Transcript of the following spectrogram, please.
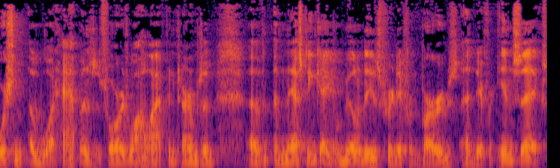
portion of what happens as far as wildlife in terms of, of, of nesting capabilities for different birds, uh, different insects,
